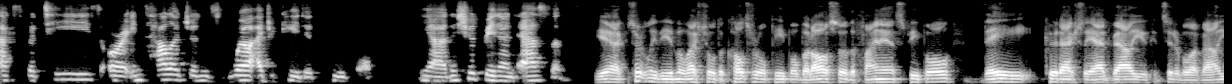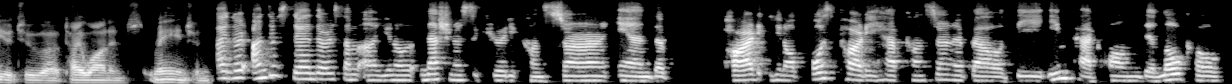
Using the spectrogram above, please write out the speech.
expertise or intelligent, well educated people. Yeah, they should be an asset. Yeah, certainly the intellectual, the cultural people, but also the finance people. They could actually add value, considerable value to uh, Taiwan and range. And I understand there are some, uh, you know, national security concern, and the party, you know, both party have concern about the impact on the local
